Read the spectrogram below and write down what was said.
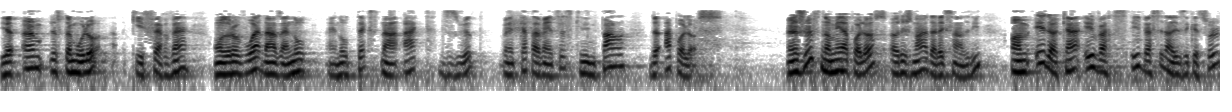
Il y a un de ce mot-là qui est fervent, on le revoit dans un autre un autre texte dans Acte 18, 24 à 26, qui nous parle de Apollos. Un juif nommé Apollos, originaire d'Alexandrie, homme éloquent et versé dans les Écritures,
